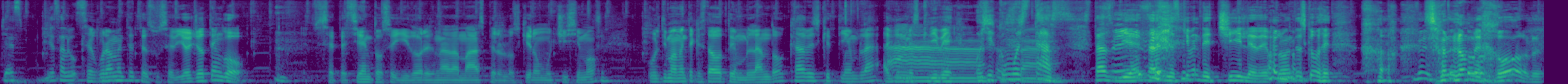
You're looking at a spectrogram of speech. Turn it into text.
Ya es, ya es algo. Seguramente te sucedió. Yo tengo 700 seguidores nada más, pero los quiero muchísimo. Últimamente que he estado temblando, cada vez que tiembla, alguien me escribe, ah, oye, ¿cómo estás? ¿Estás bien? ¿Sabes? Me escriben de Chile, de pronto es como de, son lo mejor.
